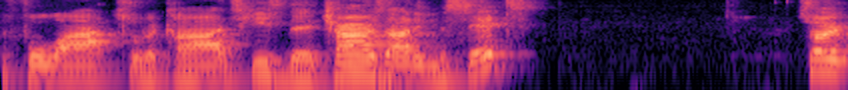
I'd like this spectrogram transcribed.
the full art sort of cards. Here's the Charizard in the set. So,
